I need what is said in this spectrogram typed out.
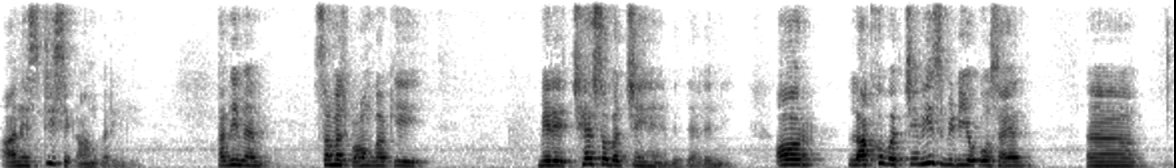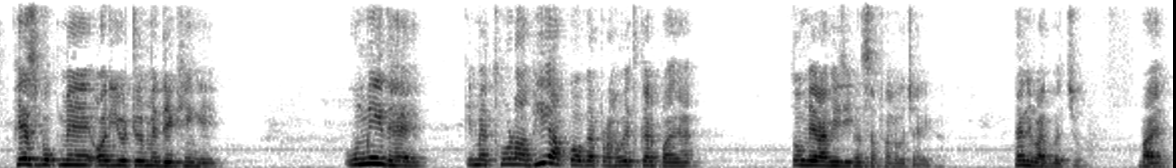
ऑनेस्टी से काम करेंगे। तभी मैं समझ पाऊँगा कि मेरे 600 बच्चे हैं विद्यालय में। और लाखों बच्चे भी इस वीडियो को शायद फेसबुक में और यूट्यूब में देखेंगे। उम्मीद है कि मैं थोड़ा भी आपको अगर प्रभावित कर पाया तो मेरा भी जीवन सफल हो जाएगा। धन्यवाद बच्चों। बाय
